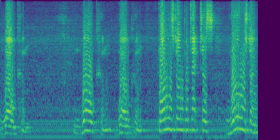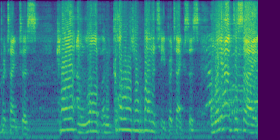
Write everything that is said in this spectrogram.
welcome. Welcome, welcome. Bombs don't protect us, walls don't protect us, care and love and common humanity protects us. And we have to say,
